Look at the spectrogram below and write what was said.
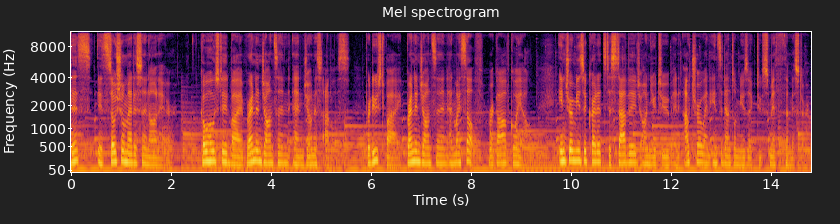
This is Social Medicine on Air, co hosted by Brendan Johnson and Jonas Atlas, produced by Brendan Johnson and myself, Ragav Goyal. Intro music credits to Savage on YouTube, and outro and incidental music to Smith the Mister.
